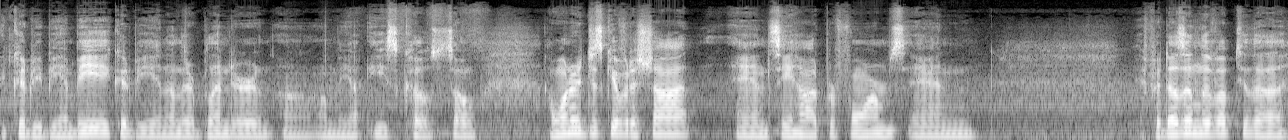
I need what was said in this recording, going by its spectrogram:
It could be B&B, it could be another blender uh, on the East Coast. So I wanted to just give it a shot and see how it performs and if it doesn't live up to the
